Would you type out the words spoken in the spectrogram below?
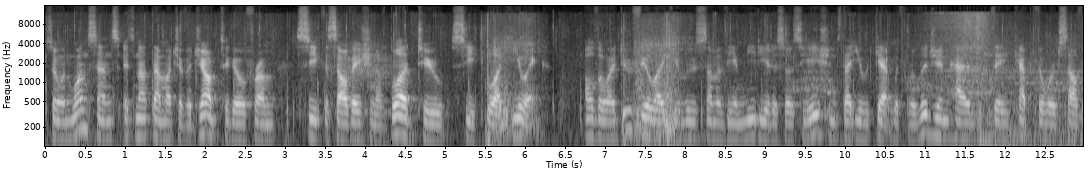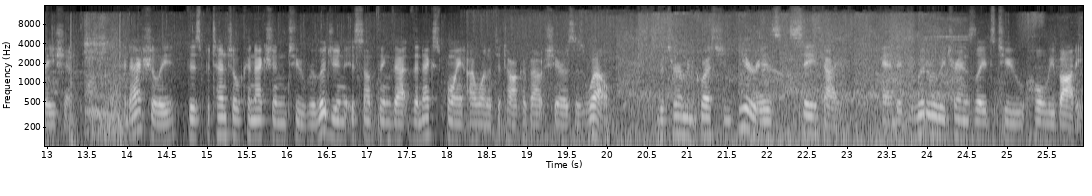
So, in one sense, it's not that much of a jump to go from seek the salvation of blood to seek blood healing. Although I do feel like you lose some of the immediate associations that you would get with religion had they kept the word salvation. And actually, this potential connection to religion is something that the next point I wanted to talk about shares as well. The term in question here is seitai, and it literally translates to holy body.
